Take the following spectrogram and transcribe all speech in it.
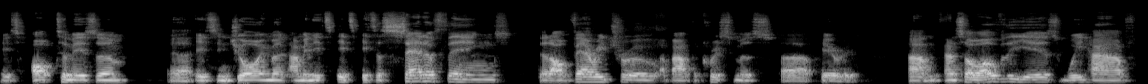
it's optimism, uh, it's enjoyment. I mean, it's it's it's a set of things that are very true about the Christmas uh, period. Um, and so over the years, we have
